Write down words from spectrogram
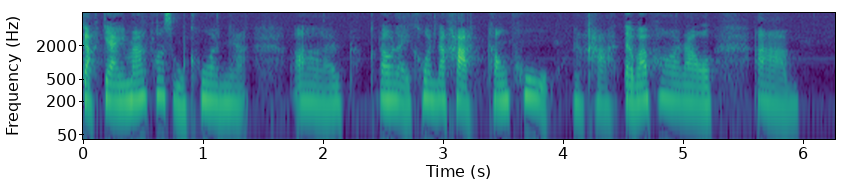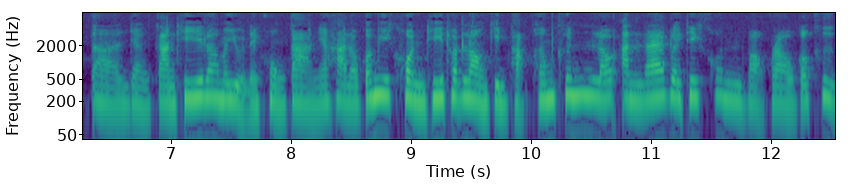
กักใยมากพอสมควรเนี่ยเอ่อเราหลายคนนะคะท้องผูกนะคะ แต่ว่าพอเรา อ่าอ่าอย่างการที่เรามาอยู่ในโครงการเนี่ยค่ะเราก็มีคนที่ทดลองกินผักเพิ่มขึ้น แล้วอันแรกเลยที่คนบอกเราก็คือ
